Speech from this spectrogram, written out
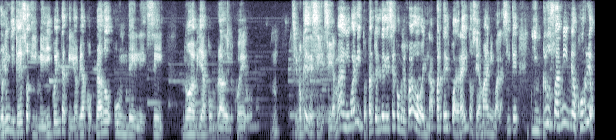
Yo le indiqué eso y me di cuenta que yo había comprado un DLC, no había comprado el juego. Sino que se, se llamaban igualito, tanto el DLC como el juego en la parte del cuadradito se llamaban igual. Así que incluso a mí me ocurrió.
